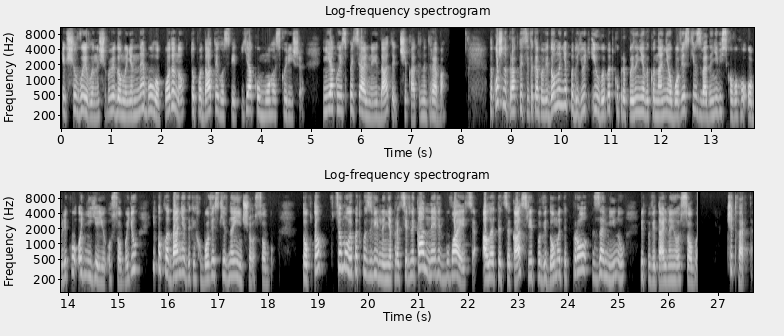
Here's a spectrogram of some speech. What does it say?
Якщо виявлено, що повідомлення не було подано, то подати його слід якомога скоріше. Ніякої спеціальної дати чекати не треба. Також на практиці таке повідомлення подають і у випадку припинення виконання обов'язків зведення військового обліку однією особою і покладання таких обов'язків на іншу особу. Тобто, в цьому випадку звільнення працівника не відбувається, але ТЦК слід повідомити про заміну відповідальної особи. Четверте.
